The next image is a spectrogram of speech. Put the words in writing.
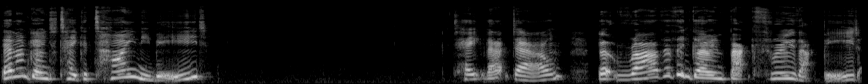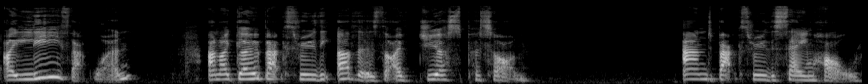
Then I'm going to take a tiny bead, take that down, but rather than going back through that bead, I leave that one and I go back through the others that I've just put on and back through the same hole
